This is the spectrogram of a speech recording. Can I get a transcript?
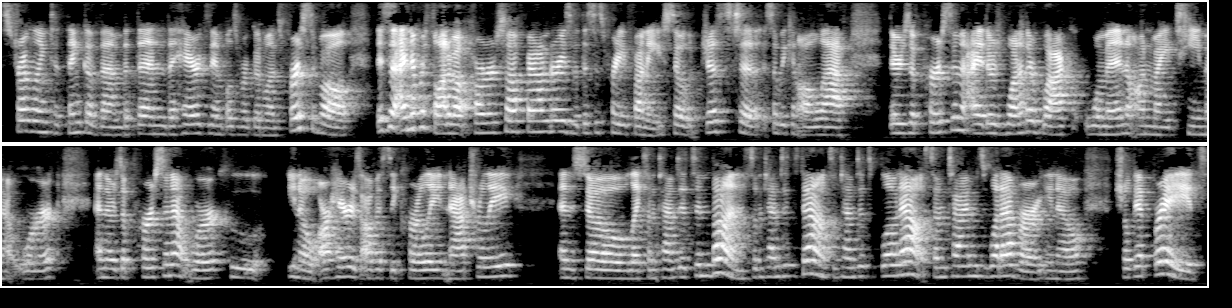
struggling to think of them, but then the hair examples were good ones. First of all, this is, I never thought about hard or soft boundaries, but this is pretty funny. So just to so we can all laugh, there's a person I there's one other black woman on my team at work, and there's a person at work who you know our hair is obviously curly naturally and so, like, sometimes it's in buns, sometimes it's down, sometimes it's blown out, sometimes whatever, you know, she'll get braids.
